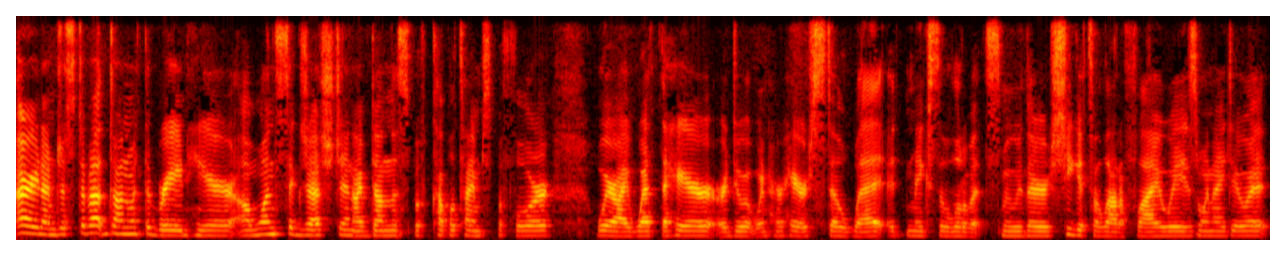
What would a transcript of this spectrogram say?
Alright, I'm just about done with the braid here. Uh, one suggestion, I've done this a couple times before, where I wet the hair or do it when her hair is still wet. It makes it a little bit smoother. She gets a lot of flyaways when I do it.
